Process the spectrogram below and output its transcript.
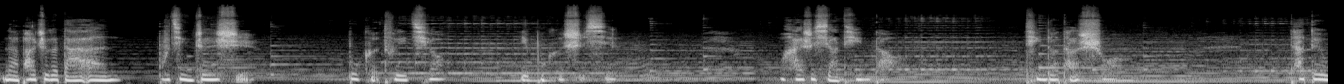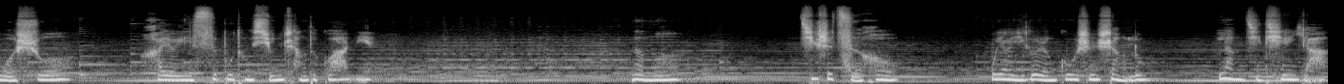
哪怕这个答案不尽真实、不可推敲、也不可实现。我还是想听到，听到他说，他对我说，还有一丝不同寻常的挂念。那么，即使此后我要一个人孤身上路，浪迹天涯，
